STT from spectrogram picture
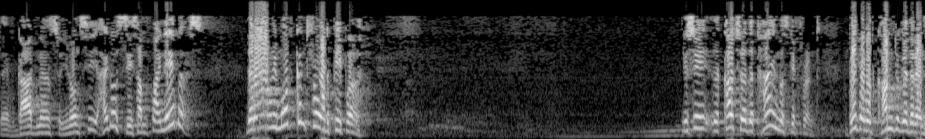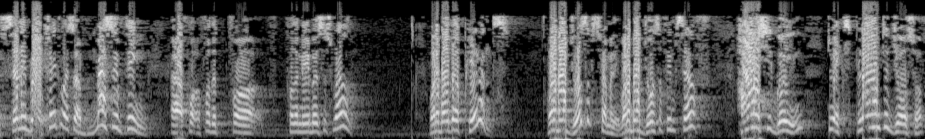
They have gardeners, so you don't see, I don't see some of my neighbors. They're all remote controlled people. You see, the culture at the time was different. People would come together and celebrate. So it was a massive thing uh, for, for, the, for, for the neighbors as well. What about their parents? What about Joseph's family? What about Joseph himself? How is she going to explain to Joseph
